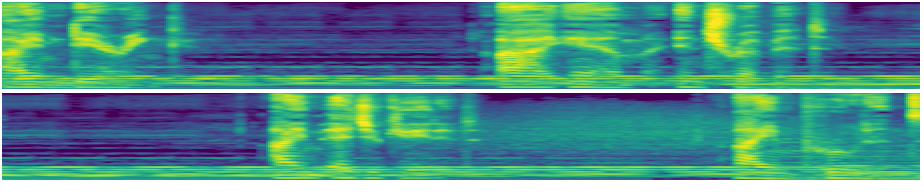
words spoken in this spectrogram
I am daring. I am intrepid. I am educated. I am prudent.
